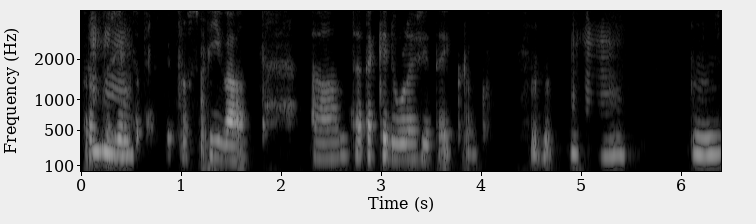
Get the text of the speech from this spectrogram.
protože mm-hmm. jim to prostě prospívá. A to je taky důležitý krok. mm-hmm. mm.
